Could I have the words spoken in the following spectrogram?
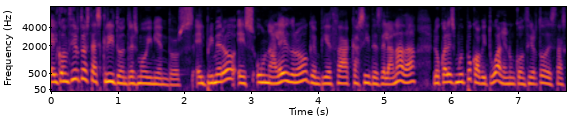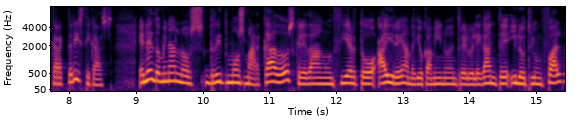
El concierto está escrito en tres movimientos. El primero es un alegro que empieza casi desde la nada, lo cual es muy poco habitual en un concierto de estas características. En él dominan los ritmos marcados que le dan un cierto aire a medio camino entre lo elegante y lo triunfal,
